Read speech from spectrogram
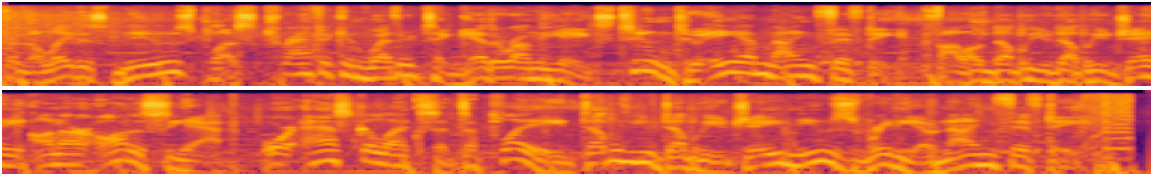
For the latest news plus traffic and weather together on the 8s, tune to AM 950. Follow WWJ on our Audacy app or ask Alexa to play WWJ News Radio 950.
